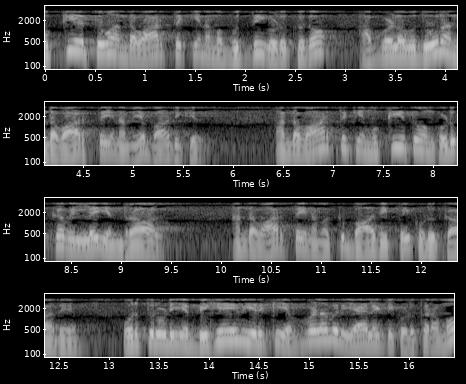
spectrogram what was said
முக்கியத்துவம் அந்த வார்த்தைக்கு நம்ம புத்தி கொடுக்குதோ அவ்வளவு தூரம் அந்த வார்த்தையை நம்ம பாதிக்குது. அந்த வார்த்தைக்கு முக்கியத்துவம் கொடுக்கவில்லை என்றால் அந்த வார்த்தை நமக்கு பாதிப்பை கொடுக்காது. ஒருத்தருடைய பிஹேவியருக்கு எவ்வளவு ரியாலிட்டி கொடுக்கிறோமோ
